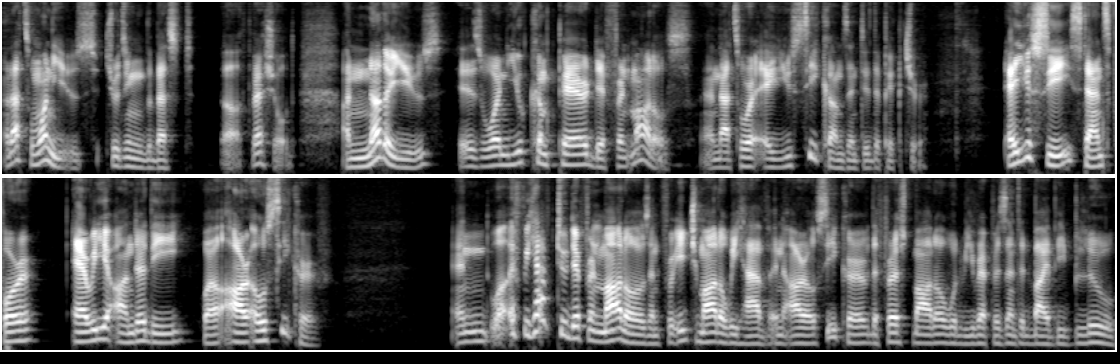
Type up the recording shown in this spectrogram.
And that's one use, choosing the best uh, threshold. Another use is when you compare different models, and that's where AUC comes into the picture. AUC stands for area under the, well, ROC curve. And well, if we have two different models, and for each model we have an ROC curve, the first model would be represented by the blue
